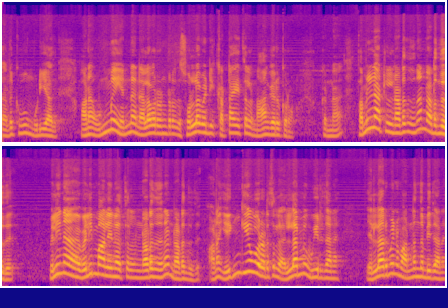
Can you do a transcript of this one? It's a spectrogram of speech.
தடுக்கவும் முடியாது. ஆனால் உண்மை என்ன நிலவரன்றதை சொல்ல வேண்டிய கட்டாயத்தில் நாங்கள் இருக்கிறோம். தமிழ்நாட்டில் நடந்ததுன்னா நடந்தது. வெளிநா வெளி மாநிலத்தில் நடந்ததுன்னா நடந்தது. ஆனால் எங்கேயோ ஒரு இடத்துல எல்லாமே உயிர் தானே. எல்லாருமே நம்ம அண்ணன் தம்பி தானே.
